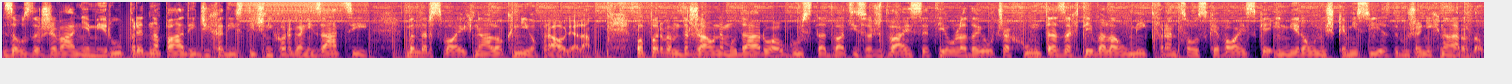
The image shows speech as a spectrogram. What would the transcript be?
za vzdrževanje miru pred napadi džihadističnih organizacij, vendar svojih nalog nalog ni opravljala. Po prvem državnem udaru avgusta 2020 je vladajoča hunta zahtevala umik francoske vojske in mirovniške misije Združenih narodov.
